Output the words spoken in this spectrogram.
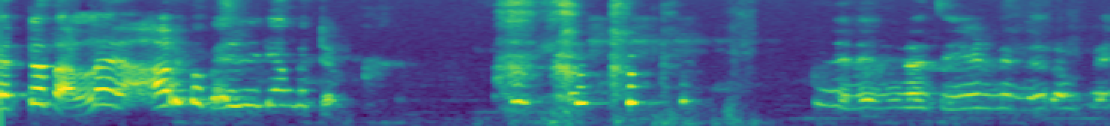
പെറ്റ തള്ള ആർക്കും ഉപേക്ഷിക്കാൻ പറ്റും. ഞാൻ എന്താ ചെയ്യണ്ടില്ല റബ്ബേ.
